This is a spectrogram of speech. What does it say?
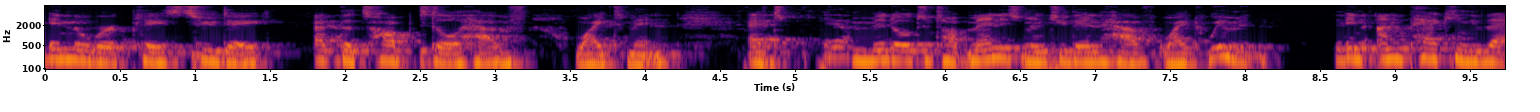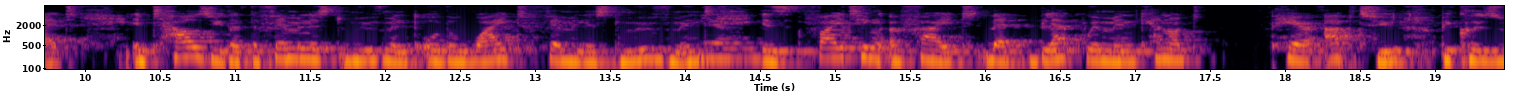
In the workplace today, at the top still have white men. At yeah. middle to top management, you then have white women. In unpacking that, it tells you that the feminist movement or the white feminist movement yeah. is fighting a fight that black women cannot pair up to because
